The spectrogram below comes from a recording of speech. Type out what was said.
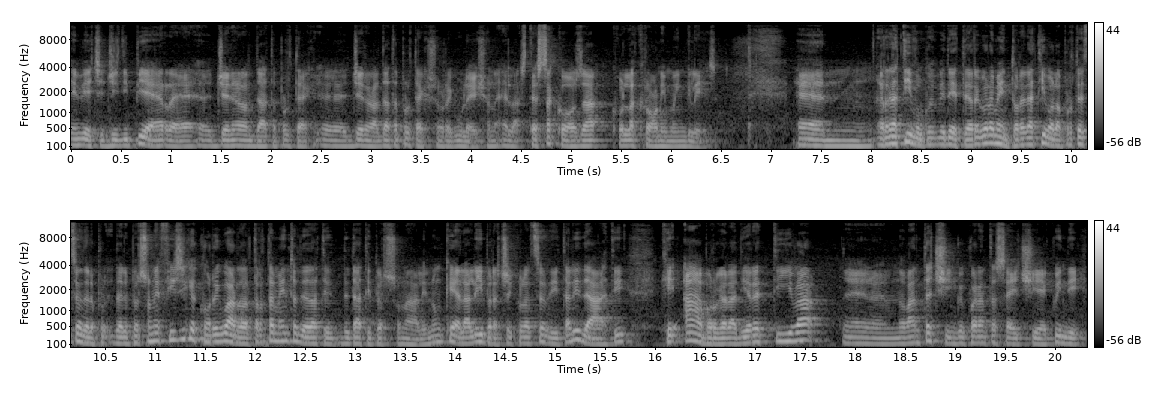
e invece GDPR è eh, General Data, Protect, eh, General Data Protection Regulation, è la stessa cosa con l'acronimo inglese. Ehm, relativo, vedete, il regolamento relativo alla protezione delle, persone fisiche con riguardo al trattamento dei dati, dei dati, personali, nonché alla libera circolazione di tali dati che abroga la direttiva eh, 9546 CE, quindi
